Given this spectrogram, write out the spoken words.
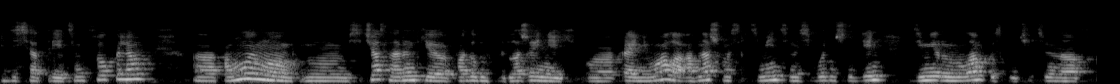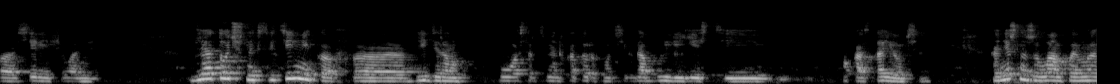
53 цоколем. А, по-моему, сейчас на рынке подобных предложений э, крайне мало, а в нашем ассортименте на сегодняшний день демируемые лампы исключительно в э, серии филамент. Для точных светильников, э, лидером по ассортименту которых мы всегда были, есть и пока остаемся, конечно же, лампы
